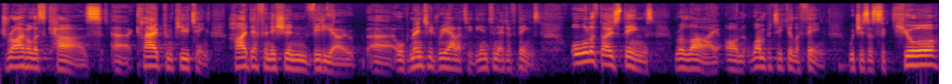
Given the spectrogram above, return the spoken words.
driverless cars, uh, cloud computing, high definition video, uh, augmented reality, the Internet of Things. All of those things rely on one particular thing, which is a secure,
